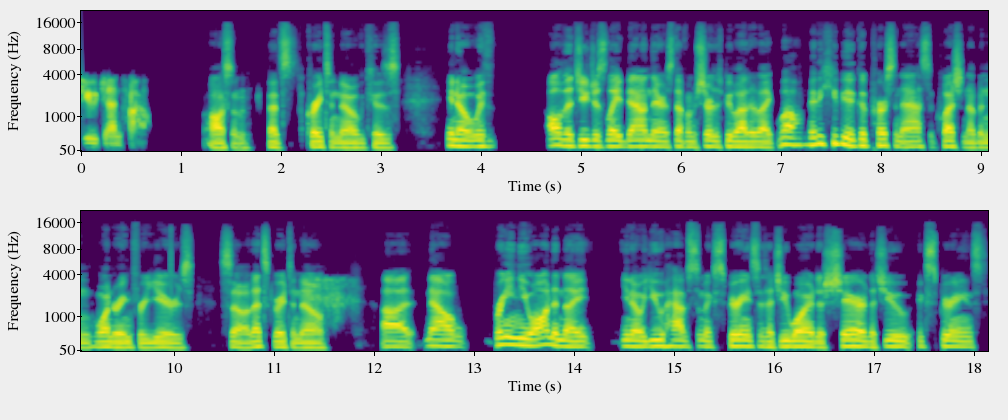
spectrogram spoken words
Jew Gentile. Awesome. That's great to know because, you know, with all that you just laid down there and stuff, I'm sure there's people out there like, well, maybe he'd be a good person to ask a question I've been wondering for years. So that's great to know. Uh, now, bringing you on tonight, you know, you have some experiences that you wanted to share that you experienced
